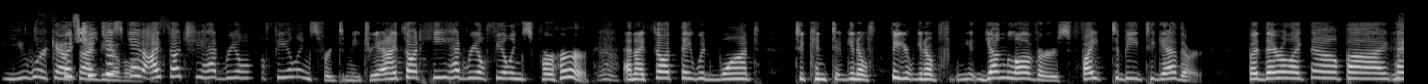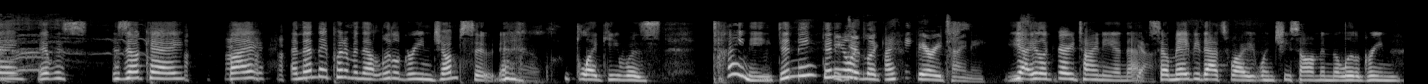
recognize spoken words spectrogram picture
You work outside. But she just Oval gave, I thought she had real feelings for Dimitri. And I thought he had real feelings for her. And I thought they would want to continue, you know, figure, you know, f- young lovers fight to be together. But they were like, no, bye. Hey, it was, it's okay. Bye. And then they put him in that little green jumpsuit and it looked like he was tiny, didn't he? Didn't he he, did look tiny? very tiny. Yeah, he looked very tiny in that. Yeah. So maybe that's why when she saw him in the little green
